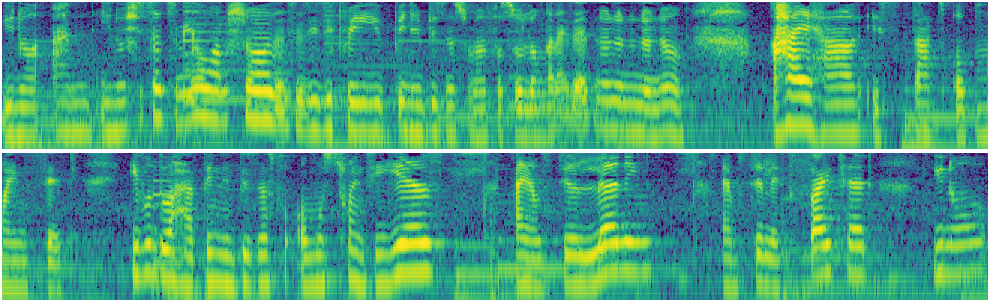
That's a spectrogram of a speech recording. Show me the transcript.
you know, and you know, she said to me, Oh, I'm sure this is easy for you. You've been a businesswoman for so long. And I said, No, no, no, no, no. I have a startup mindset. Even though I have been in business for almost 20 years, I am still learning, I am still excited. You know,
